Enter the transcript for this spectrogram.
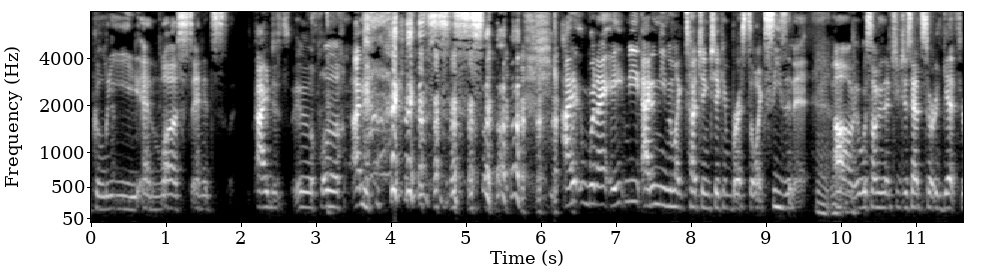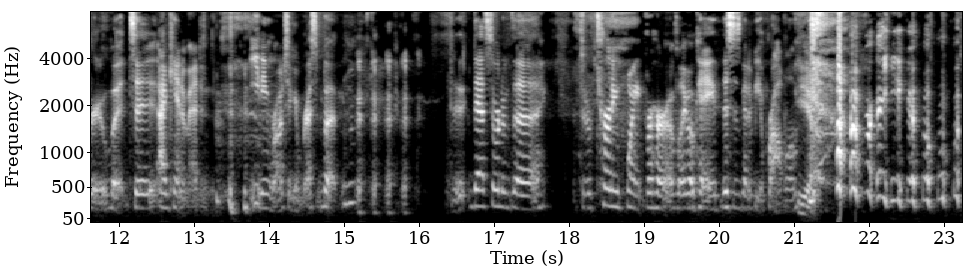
glee and lust. And it's, I just, ugh, ugh. I, I, when I ate meat, I didn't even like touching chicken breast to like season it. Mm-hmm. Um, it was something that you just had to sort of get through. But to, I can't imagine eating raw chicken breast. But th- that's sort of the sort of turning point for her of like, okay, this is going to be a problem Yeah. for you.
